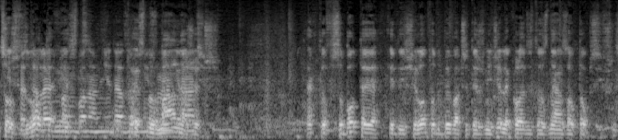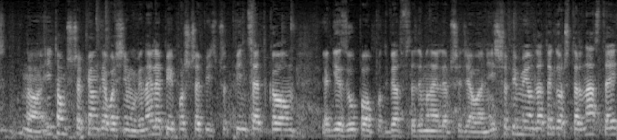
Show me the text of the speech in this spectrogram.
Co z wyciszę lotem telefon, jest? bo nam nie dadzą To jest normalna rzecz. Jak to w sobotę, kiedy się lot odbywa, czy też w niedzielę, koledzy to znają z autopsji wszystko. No i tą szczepionkę właśnie mówię, najlepiej poszczepić przed 500, jak jest upał pod wiatr, wtedy ma najlepsze działanie. I szczepimy ją dlatego o 14,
